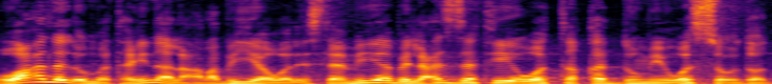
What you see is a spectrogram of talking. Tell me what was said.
وعلى الأمتين العربية والإسلامية بالعزة والتقدم والسؤدد.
